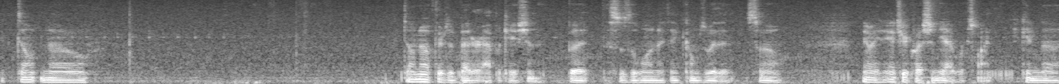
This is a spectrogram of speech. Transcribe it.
I don't know. Don't know if there's a better application, but this is the one I think comes with it. So anyway, to answer your question, yeah, it works fine. You can uh,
